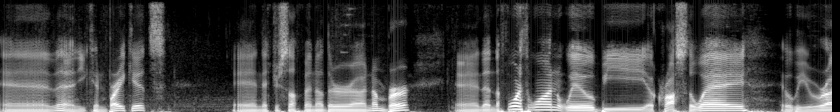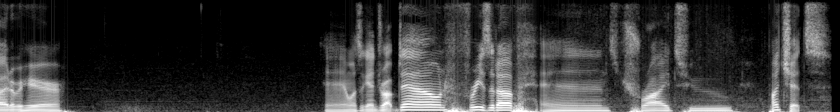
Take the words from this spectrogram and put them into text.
and then you can break it and get yourself another uh, number. And then the fourth one will be across the way. It'll be right over here. And once again, drop down, freeze it up, and try to punch it.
